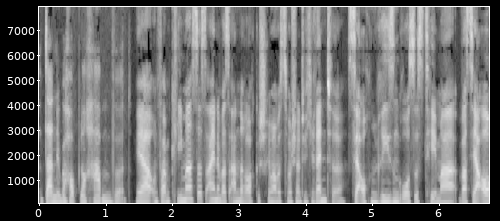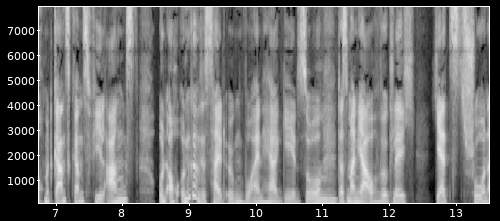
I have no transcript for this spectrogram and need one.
dann überhaupt noch haben wird. Ja, und vom Klima ist das eine. Was andere auch geschrieben haben, ist zum Beispiel natürlich Rente. Ist ja auch ein riesengroßes Thema, was ja auch mit ganz, ganz viel Angst und auch Ungewissheit irgendwo einhergeht. So, mhm. dass man ja auch wirklich jetzt schon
